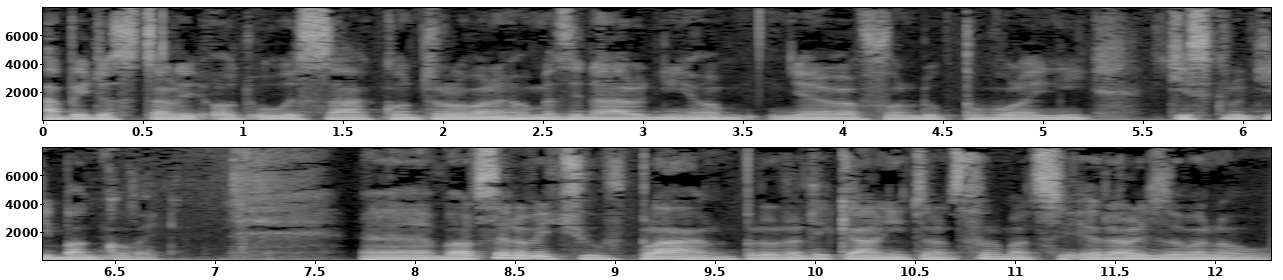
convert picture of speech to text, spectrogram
aby dostali od USA kontrolovaného Mezinárodního měnového fondu povolení k tisknutí bankovek. Eh, Balcerovičův plán pro radikální transformaci realizovanou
